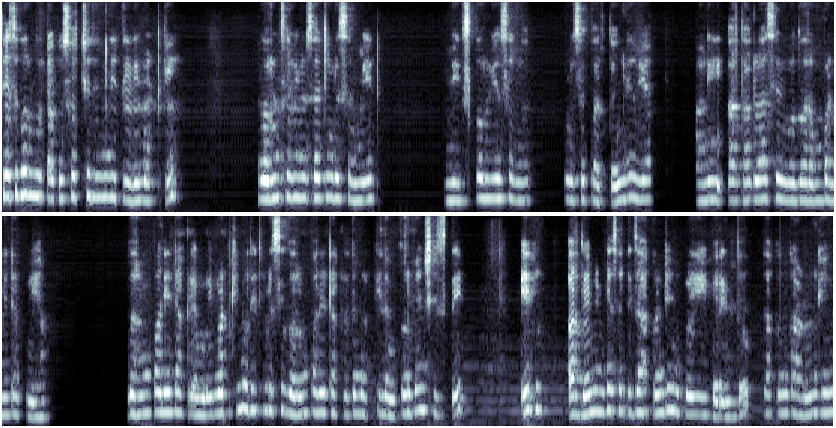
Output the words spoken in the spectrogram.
त्याचबरोबर टाकू स्वच्छ धुवून घेतलेली मटकी. वरून चवीनुसार थोडंसं मीठ मिक्स करूया सगळं. थोडंसं परतवून घेऊया. आणि अर्धा ग्लास एवढं गरम पाणी टाकूया. गरम पाणी टाकल्यामुळे मटकीमध्ये थोडंसं गरम पाणी टाकलं तर मटकी लवकर पण शिजते. एक अर्ध्या मिनटासाठी झाकण ठेवू उकळी येईपर्यंत झाकण काढून घेऊ.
